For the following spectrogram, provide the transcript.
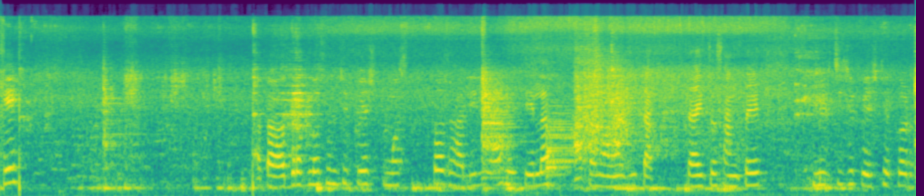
हे आता अद्रक लसूणची पेस्ट मस्त झालेली आहे तेलात. आता मामाजी टाकायचं सांगतायत मिरचीची पेस्ट आहे कड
